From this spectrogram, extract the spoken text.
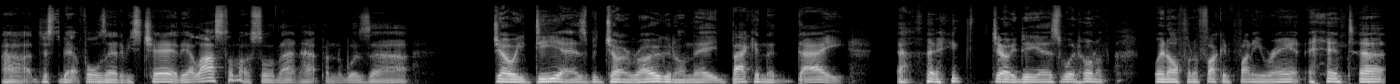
uh, just about falls out of his chair, the last time I saw that happen was uh, Joey Diaz with Joe Rogan on there back in the day. Joey Diaz went on a went off on a fucking funny rant, and uh,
